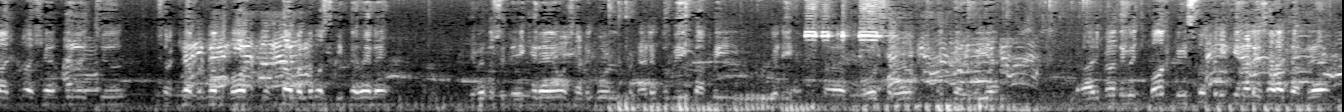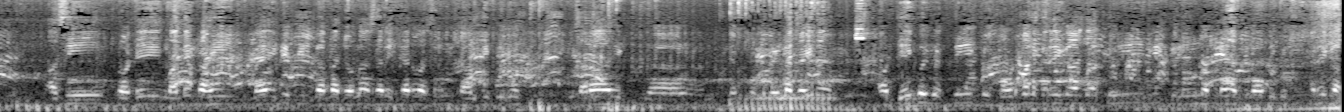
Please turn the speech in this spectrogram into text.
ਰਾਜਪੁਰਾ ਸ਼ਹਿਰ ਦੇ ਵਿੱਚ ਸੁਰੱਖਿਆ ਪ੍ਰਬੰਧ ਬਹੁਤ ਪੁਖਤਾ ਬੰਦੋਬਸਤ ਕੀਤੇ ਹੋਏ ਨੇ। ਜਿਵੇਂ ਤੁਸੀਂ ਦੇਖ ਹੀ ਰਹੇ ਹੋ, ਸਾਡੇ ਕੋਲ ਪਟਿਆਲੇ ਤੋਂ ਵੀ ਕਾਫੀ ਜਿਹੜੀ ਫੋਰਸ ਕਰੀ ਹੋਈ ਹੈ ਰਾਜਪੁਰਾ ਦੇ ਵਿੱਚ ਬਹੁਤ ਪੀਸਫੁਲ ਤਰੀਕੇ ਨਾਲ ਇਹ ਸਾਰਾ ਚੱਲ ਰਿਹਾ ਹੈ। ਅਸੀਂ ਤੁਹਾਡੇ ਮਾਧਿਅਮ ਰਾਹੀਂ ਮੈਂ ਇਹ ਅਪੀਲ ਕਰਨਾ ਚਾਹੁੰਦਾ, ਸਾਰੇ ਸ਼ਹਿਰ ਵਾਸੀਆਂ ਨੂੰ ਸ਼ਾਂਤੀਪੂਰਵਕ ਸਾਰਾ ਇੱਕ ਮਿਲਣਾ ਚਾਹੀਦਾ ਔਰ ਜੇ ਕੋਈ ਵਿਅਕਤੀ ਕੋਈ ਤੋੜਪਨ ਕਰੇਗਾ ਜਾਂ ਕੋਈ ਵੀ ਕਾਨੂੰਨ ਆਪਣੇ ਹੱਥ ਲੈਣ ਦੀ ਕੋਸ਼ਿਸ਼ ਕਰੇਗਾ,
